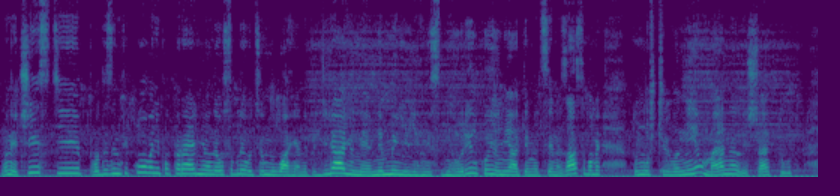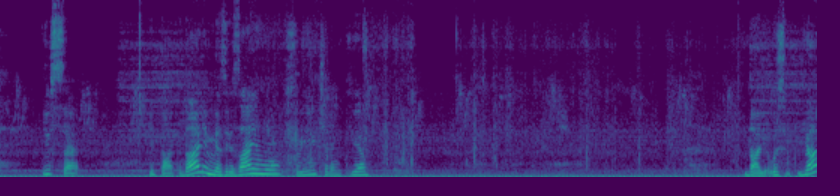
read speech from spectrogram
вони чисті, продезінфіковані попередньо, але особливо цьому уваги я не приділяю, не, не мию їх ні, ні горілкою, ніякими цими засобами, тому що вони у мене лише тут. І все. І так, далі ми зрізаємо свої черенки. Далі, ось я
